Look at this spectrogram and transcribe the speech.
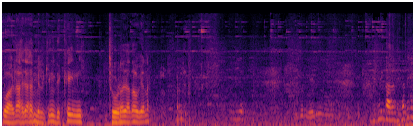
तो आड़ा आ जाए मिल्किंग दिखे ही नहीं। छोड़ा ज़्यादा हो गया ना। दिख कि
